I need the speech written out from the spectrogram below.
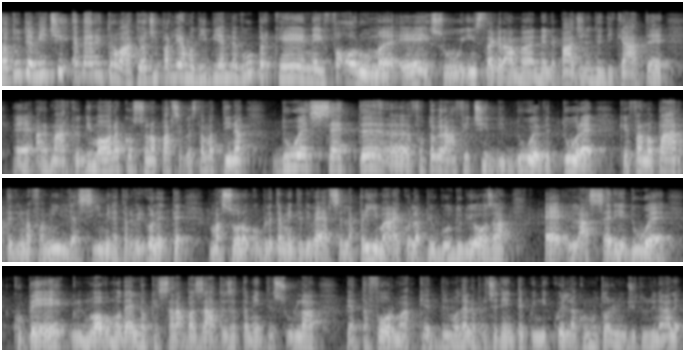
Ciao a tutti amici e ben ritrovati. Oggi parliamo di BMW perché nei forum e su Instagram, nelle pagine dedicate eh, al marchio di Monaco, sono apparse questa mattina due set eh, fotografici di due vetture che fanno parte di una famiglia simile, tra virgolette, ma sono completamente diverse. La prima è quella più goduriosa è la serie 2 Coupé, il nuovo modello che sarà basato esattamente sulla piattaforma del modello precedente, quindi quella col motore longitudinale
